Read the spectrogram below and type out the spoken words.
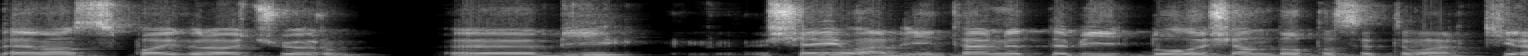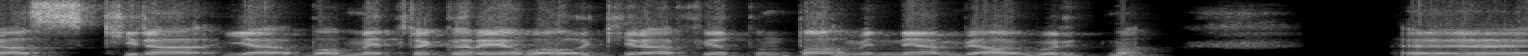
de hemen Spider'ı açıyorum. Ee, bir şey var. İnternette bir dolaşan dataseti var. Kiraz, kiraya, metrekareye bağlı kira fiyatını tahminleyen bir algoritma. Ee,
